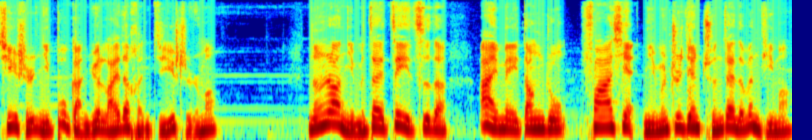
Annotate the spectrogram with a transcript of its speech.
其实你不感觉来的很及时吗？能让你们在这一次的暧昧当中发现你们之间存在的问题吗？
